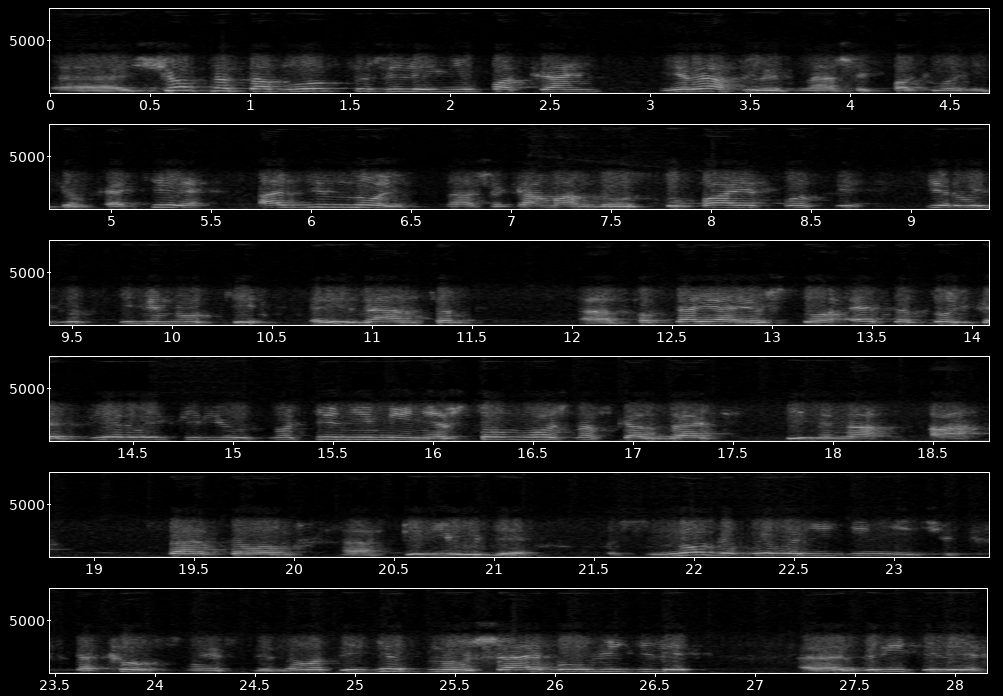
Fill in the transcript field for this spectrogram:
Э, Счет на табло, к сожалению, пока не радует наших поклонников хоккея. 1-0 наша команда уступает после первой 20 минутки рязанцам. А, Повторяю, что это только первый период, но тем не менее, что можно сказать именно о стартовом а, периоде? Много было единичек. В каком смысле? Ну вот единственную шайбу увидели э, зрители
